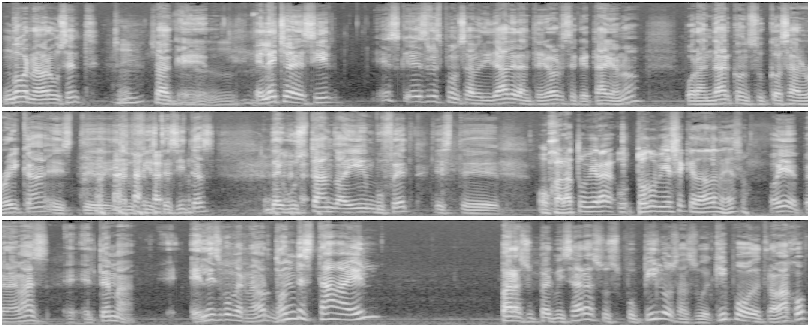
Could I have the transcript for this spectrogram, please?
Un gobernador ausente. sí. O sea, que el hecho de decir, es que es responsabilidad del anterior secretario, ¿no? Por andar con su cosa rica este, y sus fiestecitas, degustando ahí en buffet. Este, Ojalá tuviera, todo hubiese quedado en eso. oye, pero además, eh, el tema, él es gobernador. ¿Dónde estaba él para supervisar a sus pupilos, a su equipo de trabajo,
